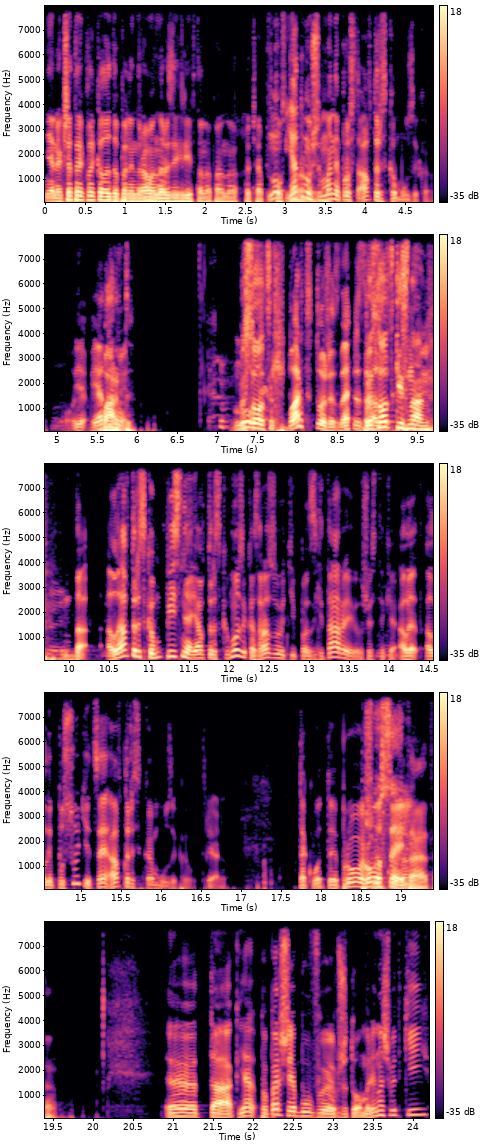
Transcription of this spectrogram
Ні, ну якщо тебе кликали до Паліндрома на розігрів, то напевно хоча б Ну, я думаю, що в мене просто авторська музика. Я, я Бард. Думаю, ну, Висоцький. Бард теж, знаєш, зразу. Висоцький з нами. Да. Але авторська пісня і авторська музика зразу, типу, з гітари, щось таке. Але, але по суті, це авторська музика, от реально. Так от, е, про, Про швидку, оселі. да? Та, та. Е, так, я, по-перше, я був е, в Житомирі на швидкій.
